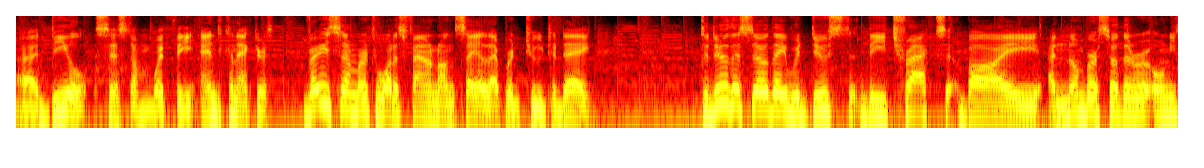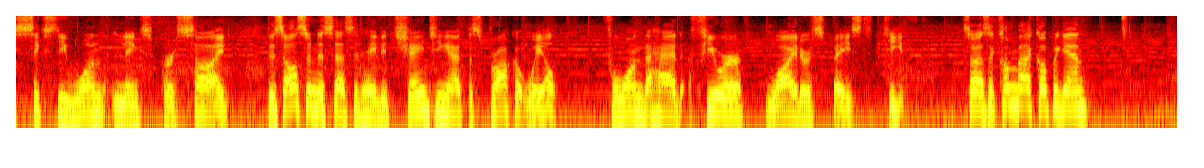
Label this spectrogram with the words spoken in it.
uh, deal system with the end connectors, very similar to what is found on, say, a Leopard 2 today. To do this though, they reduced the tracks by a number so there were only 61 links per side. This also necessitated changing out the sprocket wheel for one that had fewer, wider spaced teeth. So as I come back up again,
